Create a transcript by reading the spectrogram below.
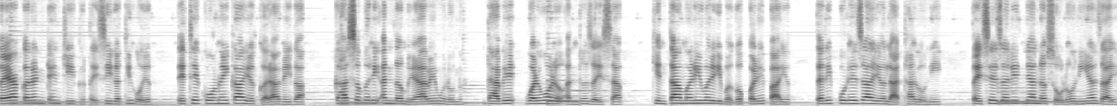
तया करंट्यांची तैसी गती होय तेथे कोणी काय करावे गा. घासभरी अन्न मिळावे म्हणून धावे वळवळ अंध जैसा. चिंतामणीवरी बग पडे पाय तरी पुढे जाय लाथाळोनी तैसे जरी ज्ञान सोडोनिया जाय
